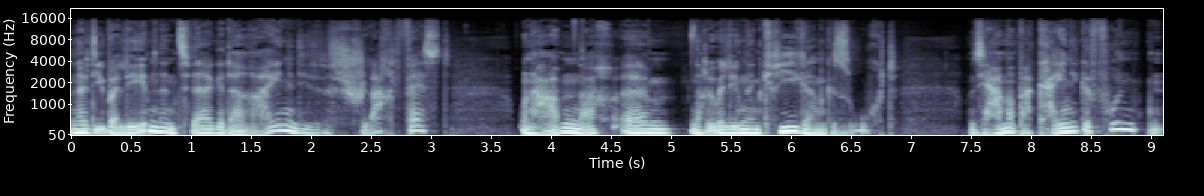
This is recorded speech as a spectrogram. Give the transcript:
sind halt die überlebenden Zwerge da rein in dieses Schlachtfest und haben nach, ähm, nach überlebenden Kriegern gesucht. Und sie haben aber keine gefunden.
